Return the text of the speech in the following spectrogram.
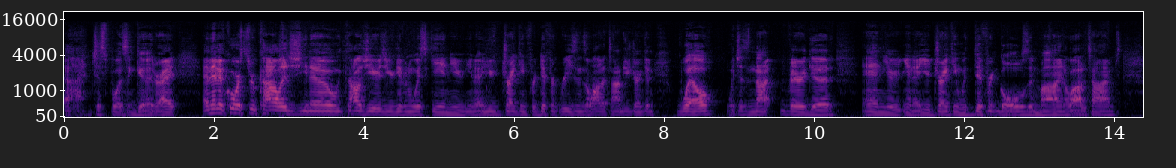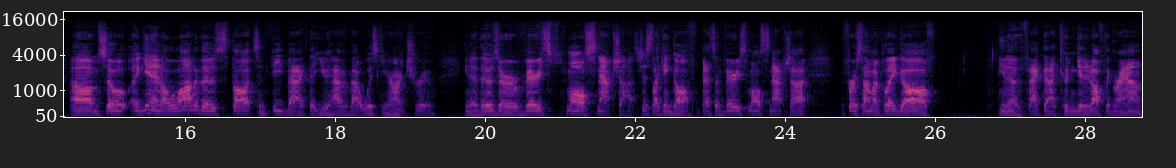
uh, just wasn't good, right? And then of course through college, you know, college years, you're given whiskey, and you you know you're drinking for different reasons. A lot of times you're drinking well, which is not very good, and you're you know you're drinking with different goals in mind. A lot of times. Um, so again, a lot of those thoughts and feedback that you have about whiskey aren't true. You know, those are very small snapshots, just like in golf. That's a very small snapshot. The first time I played golf, you know, the fact that I couldn't get it off the ground,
